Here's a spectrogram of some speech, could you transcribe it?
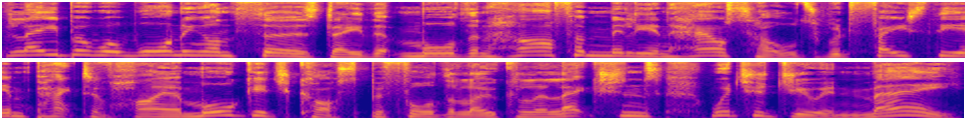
Labour were warning on Thursday that more than half a million households would face the impact of higher mortgage costs before the local elections, which are due in May.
